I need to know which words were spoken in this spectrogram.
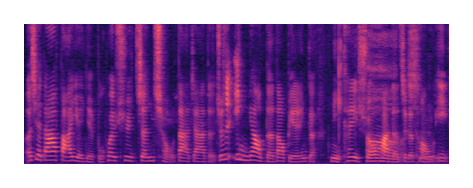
而且大家发言也不会去征求大家的，就是硬要得到别人一个你可以说话的这个同意。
